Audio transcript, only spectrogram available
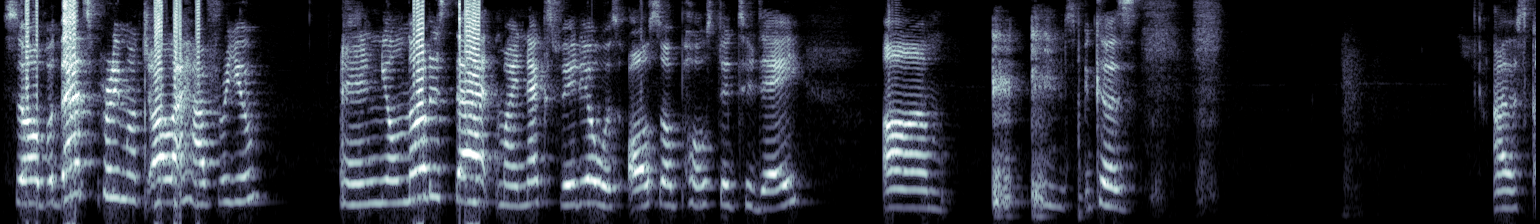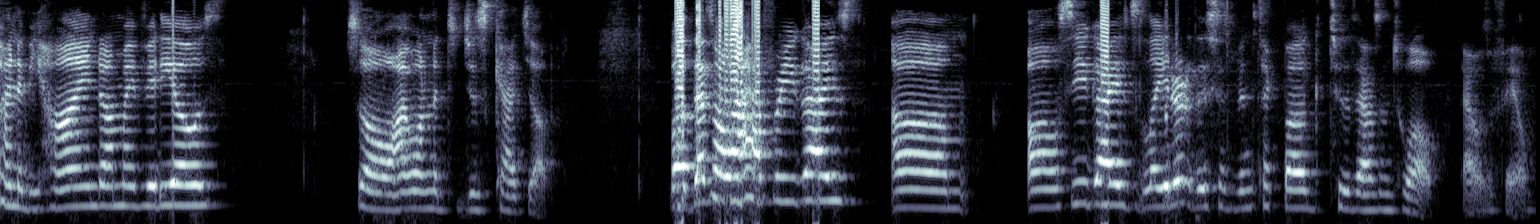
So, but that's pretty much all I have for you. And you'll notice that my next video was also posted today. Um, because I was kind of behind on my videos, so I wanted to just catch up. But that's all I have for you guys. Um, I'll see you guys later. This has been TechBug 2012. That was a fail.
